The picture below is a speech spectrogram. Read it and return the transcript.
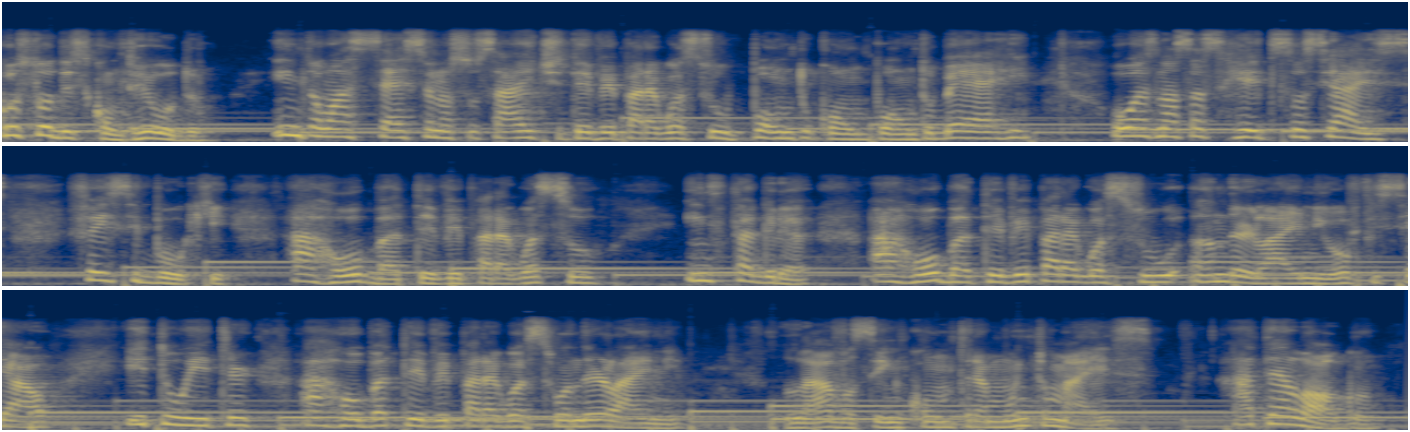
Gostou desse conteúdo? Então acesse nosso site tvparaguaçu.com.br ou as nossas redes sociais, Facebook, arroba TV Paraguaçu, Instagram, arroba TV Paraguaçu, underline oficial e Twitter, arroba TV Paraguaçu, underline. Lá você encontra muito mais. Até logo!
